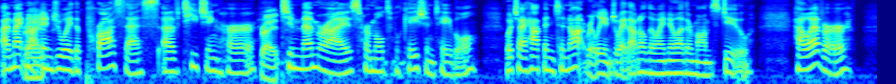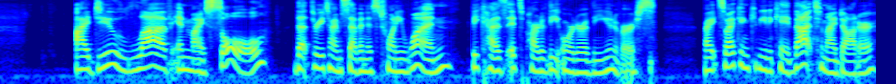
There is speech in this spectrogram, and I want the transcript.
I might not Right. enjoy the process of teaching her Right. to memorize her multiplication table, which I happen to not really enjoy that, although I know other moms do. However, I do love in my soul that three times seven is 21 because it's part of the order of the universe, right? So I can communicate that to my daughter.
